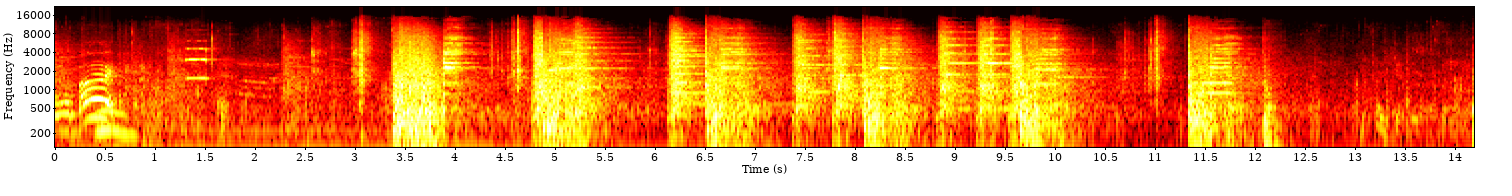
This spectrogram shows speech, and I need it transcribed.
Stand by. All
